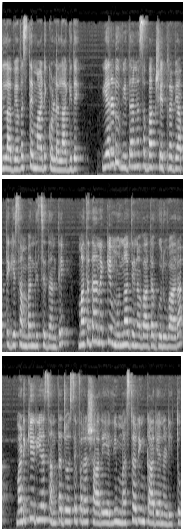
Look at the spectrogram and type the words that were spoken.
ಎಲ್ಲ ವ್ಯವಸ್ಥೆ ಮಾಡಿಕೊಳ್ಳಲಾಗಿದೆ. ಎರಡು ವಿಧಾನಸಭಾ ಕ್ಷೇತ್ರ ವ್ಯಾಪ್ತಿಗೆ ಸಂಬಂಧಿಸಿದಂತೆ ಮತದಾನಕ್ಕೆ ಮುನ್ನಾ ದಿನವಾದ ಗುರುವಾರ ಮಡಿಕೇರಿಯ ಸಂತ ಜೋಸೆಫರ ಶಾಲೆಯಲ್ಲಿ ಮಸ್ಟರಿಂಗ್ ಕಾರ್ಯ ನಡೆಯಿತು.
